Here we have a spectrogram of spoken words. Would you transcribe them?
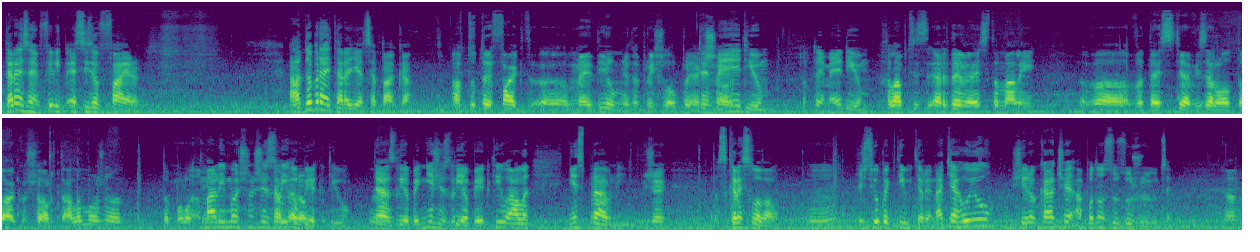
Terence and Philip Ashes of Fire. A dobrá je tá radiaca páka. A toto je fakt uh, medium, mne to prišlo úplne To je médium. Toto je médium. Chlapci z RDVS to mali v, v teste a vyzeralo to ako short, ale možno to bolo tým Mali možno, že zlý kamerom. objektív. No. Teda zlý objektív, nie že zlý objektív, ale nesprávny. Že skresloval. Mhm. Že sú objektívy, ktoré naťahujú, širokáče a potom sú zužujúce. Áno.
